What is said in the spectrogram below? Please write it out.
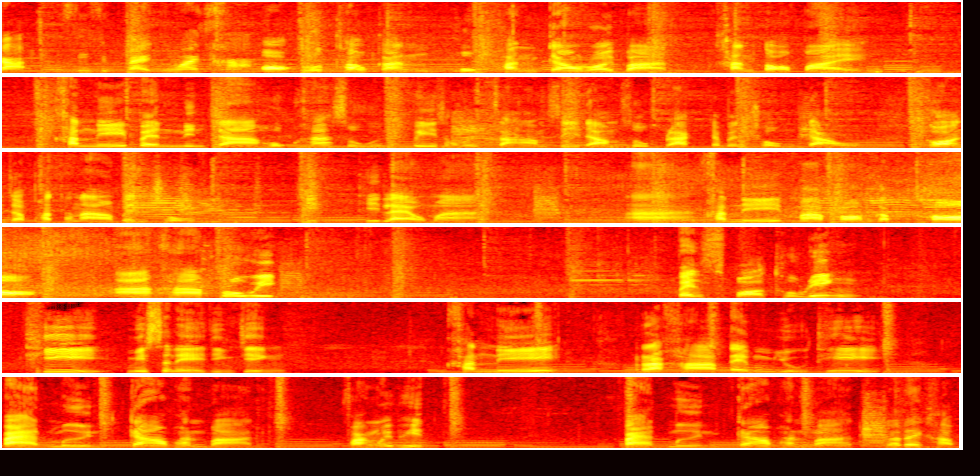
49 48 งวดค่ะ ออกรถเท่ากัน 6,900 บาท คันต่อไป คันนี้เป็นนินจา 650 ปี 2013 สีดำสู้แบล็กจะเป็นโฉมเก่า ก่อนจะพัฒนาเป็นโฉมที่ที่แล้วมา อ่า คันนี้มาพร้อมกับท่ออาคาโปรวิก เป็นสปอร์ตทัวริงที่มีเสน่ห์จริง ๆ คันนี้ราคาเต็มอยู่ที่ 89,000 บาท ฟังไม่ผิด 89,000 บาท ก็ได้ขับ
